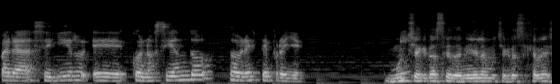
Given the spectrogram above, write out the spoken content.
para seguir eh, conociendo sobre este proyecto. Muchas gracias Daniela, muchas gracias Javier.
